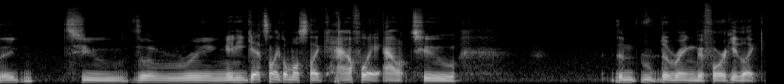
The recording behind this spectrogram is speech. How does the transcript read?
into the ring and he gets like almost like halfway out to the the ring before he like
